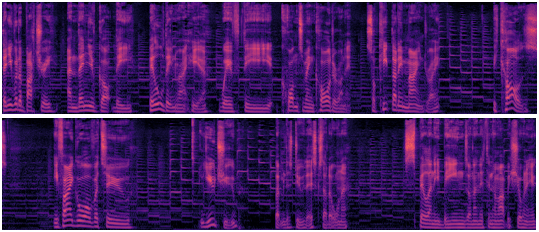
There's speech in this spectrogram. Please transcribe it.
Then you've got a battery, and then you've got the building right here with the quantum encoder on it. So keep that in mind, right? Because if I go over to YouTube, let me just do this because I don't want to spill any beans on anything I might be showing you.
